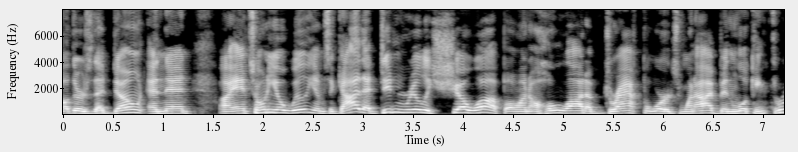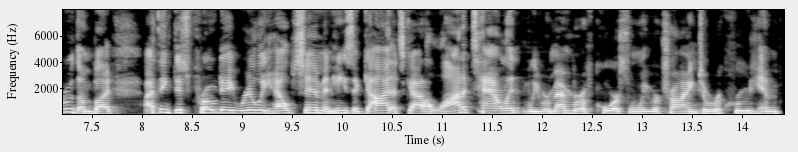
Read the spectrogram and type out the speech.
others that don't. And then uh, Antonio Williams, a guy that didn't really show up on a whole lot of draft boards when I've been looking through them, but I think this pro day really helps him, and he's a guy that's got a lot of talent. We remember, of course, when we were trying to recruit him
